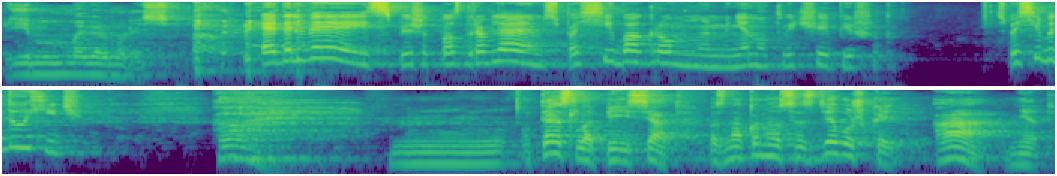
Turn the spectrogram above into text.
И мы вернулись. Эдельвейс пишет, поздравляем, спасибо огромное, мне на Твиче пишут. Спасибо, Духич. Тесла 50. Познакомился с девушкой? А, нет.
